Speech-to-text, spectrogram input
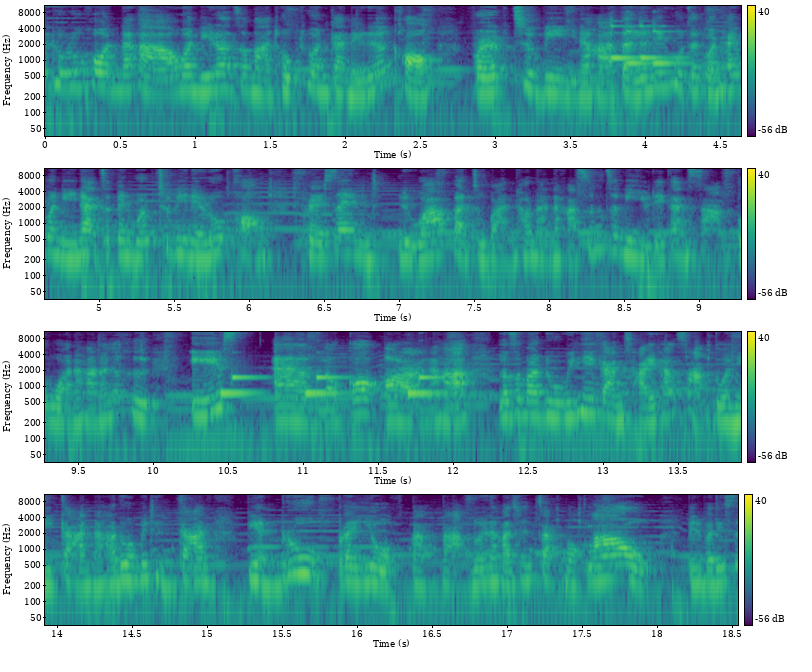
ยนทุกๆคนนะคะ วันนี้เราจะมาทบทวนกันในเรื่องของ verb to be นะคะ แต่เรื่องที่ครูจะทวนให้วันนี้เนี่ยจะเป็น verb to be ในรูปของ present หรือว่าปัจจุบันเท่านั้นนะคะ ซึ่งจะมีอยู่ด้วยกัน 3 ตัวนะคะ นั่นก็คือ is am แล้วก็ are นะคะ เราจะมาดูวิธีการใช้ทั้ง 3 ตัวนี้กันนะคะ รวมไปถึงการเปลี่ยนรูปประโยคต่างๆ ด้วยนะคะ เช่นจากบอกเล่าเป็นปฏิเส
